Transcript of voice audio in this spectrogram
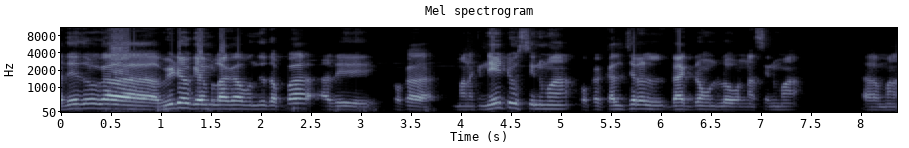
అదేదోగా వీడియో గేమ్ లాగా ఉంది తప్ప అది ఒక మనకి నేటివ్ సినిమా ఒక కల్చరల్ బ్యాక్గ్రౌండ్లో ఉన్న సినిమా మన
